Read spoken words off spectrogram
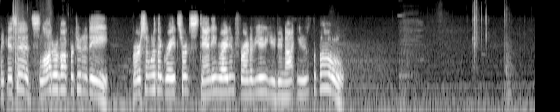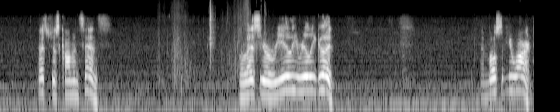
Like I said, slaughter of opportunity. Person with a greatsword standing right in front of you, you do not use the bow. That's just common sense. Unless you're really, really good. And most of you aren't.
